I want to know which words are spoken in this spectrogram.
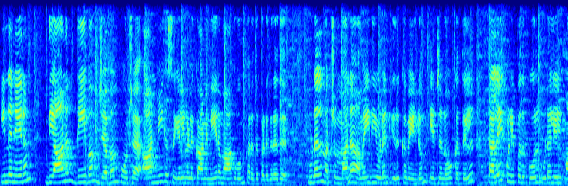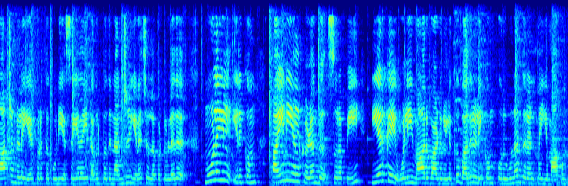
இந்த நேரம் தியானம் தீபம் ஜபம் போன்ற ஆன்மீக செயல்களுக்கான நேரமாகவும் கருதப்படுகிறது. உடல் மற்றும் மன அமைதியுடன் இருக்க வேண்டும் என்ற நோக்கத்தில் தலை குளிப்பது போல் உடலில் மாற்றங்களை ஏற்படுத்தக்கூடிய செயலை தவிர்ப்பது நன்று என சொல்லப்பட்டுள்ளது. மூளையில் இருக்கும் பைனியல் கிழங்கு சுரப்பி இயற்கை ஒளி மாறுபாடுகளுக்கு பதிலளிக்கும் ஒரு உணர்திறன் மையமாகும்.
